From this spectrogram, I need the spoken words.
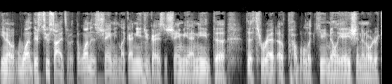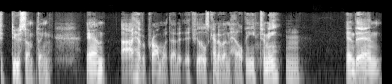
you know, one there's two sides of it. The one is shaming. Like I need mm-hmm. you guys to shame me. I need the the threat of public humiliation in order to do something, and I have a problem with that. It, it feels kind of unhealthy to me. Mm-hmm. And then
